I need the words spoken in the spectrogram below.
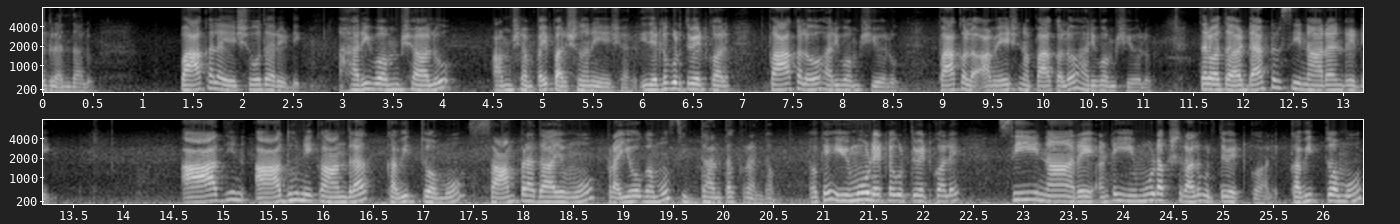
గ్రంథాలు. పాకల యశోదారెడ్డి హరివంశాలు అంశంపై పరిశోధన చేశారు. ఇది ఎట్లా గుర్తుపెట్టుకోవాలి? పాకలో హరివంశీయులు పాకలో ఆమె వేసిన పాకలో హరివంశీయులు. తర్వాత డాక్టర్ సి నారాయణ రెడ్డి ఆధి ఆధునికాంధ్ర కవిత్వము సాంప్రదాయము ప్రయోగము సిద్ధాంత గ్రంథం. ఓకే? ఈ మూడు ఎట్లా గుర్తుపెట్టుకోవాలి? సి నా రే అంటే ఈ మూడు అక్షరాలు గుర్తుపెట్టుకోవాలి. కవిత్వము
